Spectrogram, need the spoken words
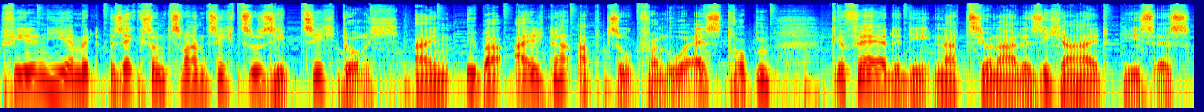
fielen hier mit 26 zu 70 durch. Ein übereilter Abzug von US-Truppen gefährde die nationale Sicherheit, hieß es.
